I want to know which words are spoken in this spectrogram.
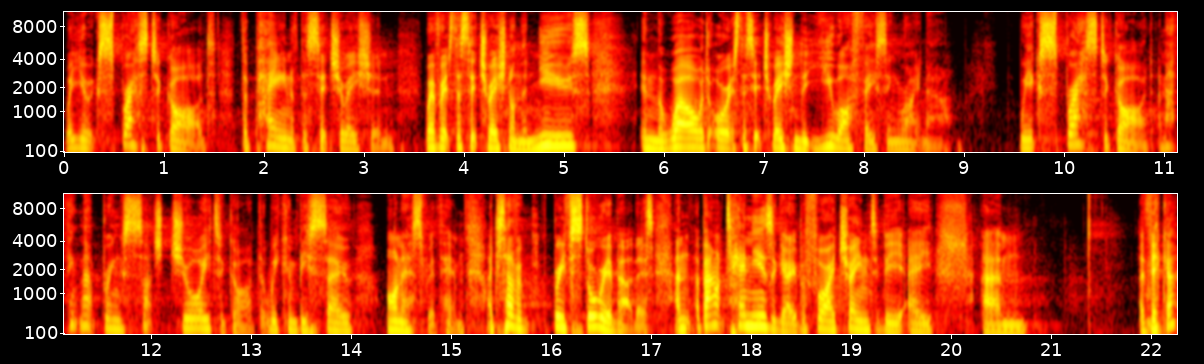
where you express to God the pain of the situation, whether it's the situation on the news, in the world, or it's the situation that you are facing right now. We express to God, and I think that brings such joy to God that we can be so honest with Him. I just have a brief story about this. And about 10 years ago, before I trained to be a, um, a vicar,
